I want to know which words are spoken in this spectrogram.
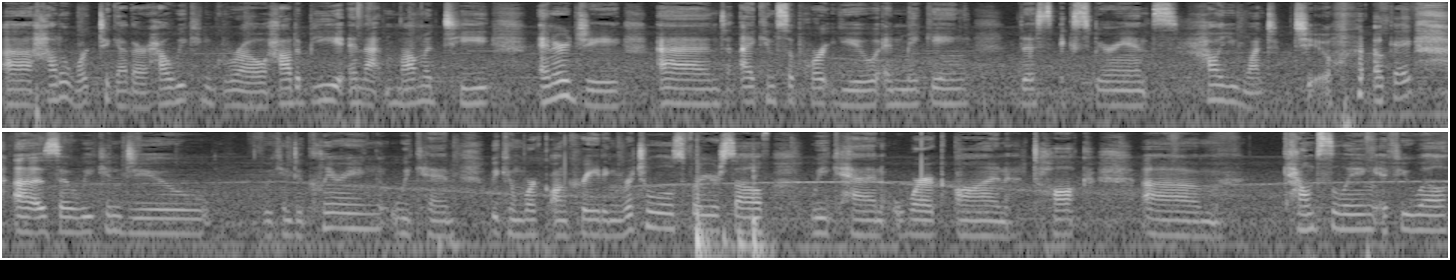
uh, how to work together, how we can grow, how to be in that Mama T energy, and I can support you in making this experience how you want to. okay, uh, so we can do we can do clearing we can we can work on creating rituals for yourself we can work on talk um, counseling, if you will.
